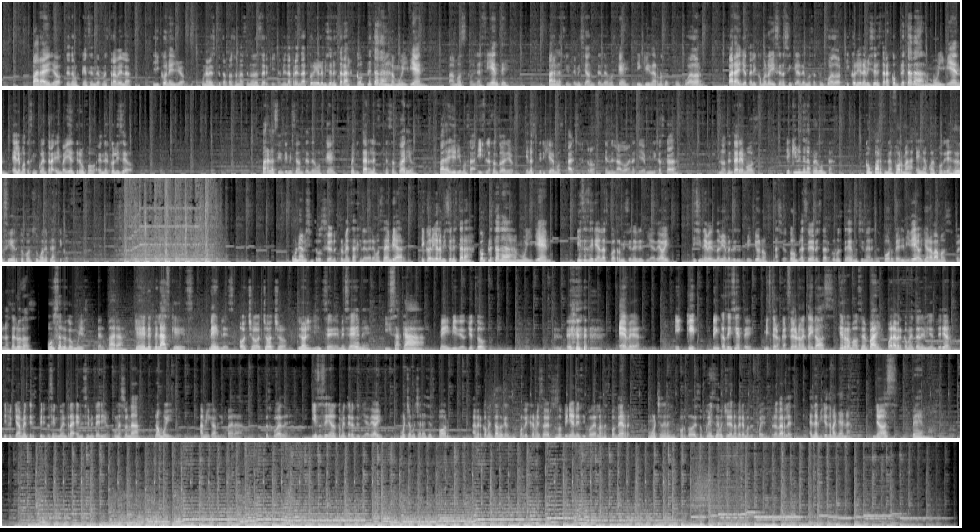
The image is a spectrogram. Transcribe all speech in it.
Para ello, tenemos que encender nuestra vela y con ello, una vez que otra persona se nos acerque y también la con ello la misión estará completada. Muy bien. Vamos con la siguiente. Para la siguiente misión tendremos que inclinarnos ante un jugador. Para ello, tal y como lo hice, nos inclinaremos ante un jugador y con ello la misión estará completada. Muy bien. El emote se encuentra en Valle del Triunfo, en el Coliseo. Para la siguiente misión tendremos que meditar en las Islas Santuario. Para ello iremos a Isla Santuario y nos dirigiremos al centro, en el lago, en aquella mini cascada. Nos sentaremos y aquí viene la pregunta. Comparte una forma en la cual podrías reducir tu consumo de plásticos. Una vez introducido nuestro mensaje le daremos a enviar y con ello la misión estará completada. Muy bien. Y esas serían las cuatro misiones del día de hoy. 19 de noviembre del 2021. Ha sido todo un placer estar con ustedes. Muchísimas gracias por ver el video. Y ahora vamos con los saludos. Un saludo muy especial para Kenneth Velázquez, Nameless888, Loli CMCM, Isaka, Main Videos YouTube, Ever y Kit 567, Mr. Oscar 092 y Romao Senpai por haber comentado en el video anterior. Efectivamente el espíritu se encuentra en el cementerio, una zona no muy amigable para los jugadores. Y esos serían los comentarios del día de hoy. Muchas, muchas gracias por haber comentado, gracias por dejarme saber sus opiniones y poderlas responder. Muchas gracias por todo eso. Cuídense mucho, ya nos veremos después. Espero verles en el video de mañana. Nos vemos.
